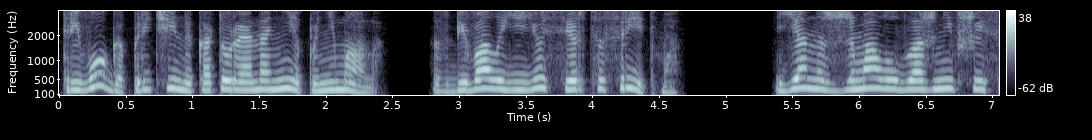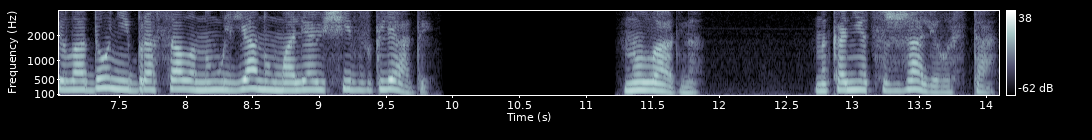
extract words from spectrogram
Тревога, причины которой она не понимала, сбивала ее сердце с ритма. Яна сжимала увлажнившиеся ладони и бросала на Ульяну умоляющие взгляды. «Ну ладно». Наконец сжалилась та.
